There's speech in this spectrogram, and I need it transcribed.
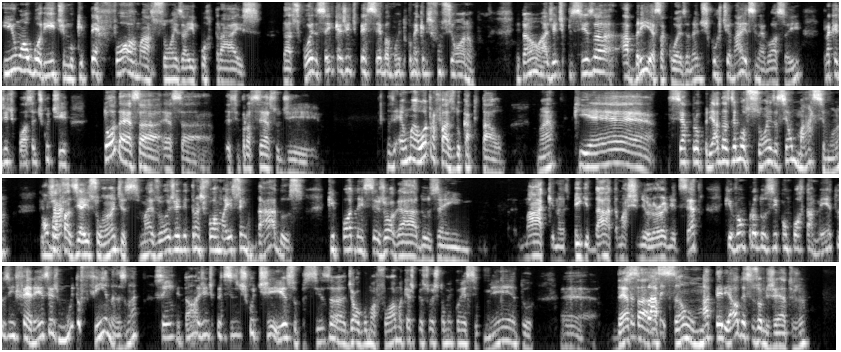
e um algoritmo que performa ações aí por trás das coisas sem que a gente perceba muito como é que eles funcionam. Então, a gente precisa abrir essa coisa, né? descortinar esse negócio aí, para que a gente possa discutir. Toda essa, essa esse processo de. É uma outra fase do capital, não é? que é se apropriar das emoções assim, ao máximo. Né? Ele já fazia isso antes, mas hoje ele transforma isso em dados que podem ser jogados em máquinas, big data, machine learning, etc., que vão produzir comportamentos e inferências muito finas, né? Sim. Então a gente precisa discutir isso, precisa de alguma forma que as pessoas tomem conhecimento é, dessa sabe, ação material desses objetos, né?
